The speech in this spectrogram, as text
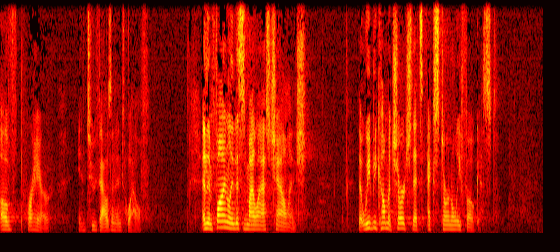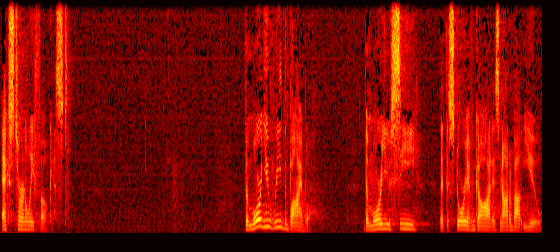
of prayer in 2012. And then finally, this is my last challenge that we become a church that's externally focused. Externally focused. The more you read the Bible, the more you see that the story of God is not about you,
